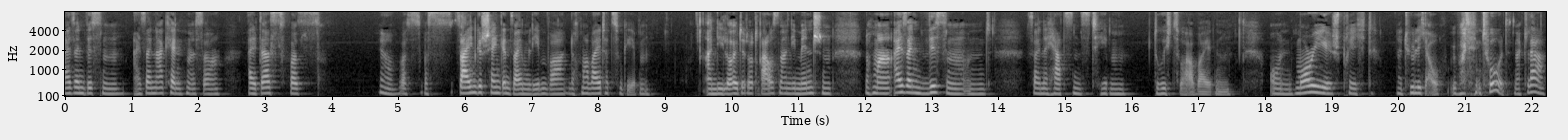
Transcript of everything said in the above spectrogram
all sein Wissen, all seine Erkenntnisse, all das, was, ja, was, was sein Geschenk in seinem Leben war, nochmal weiterzugeben. An die Leute dort draußen, an die Menschen, nochmal all sein Wissen und seine Herzensthemen durchzuarbeiten. Und Maury spricht natürlich auch über den Tod. Na klar,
